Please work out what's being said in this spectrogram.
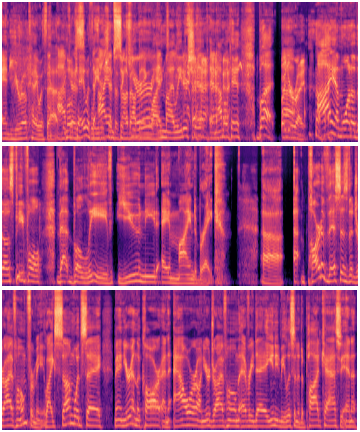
And you're okay with that. I'm okay with it. I leadership am is not about being secure in my leadership, and I'm okay. But But you're uh, right. I am one of those people that believe you need a mind break. Uh, uh, part of this is the drive home for me. Like some would say, man, you're in the car an hour on your drive home every day. You need to be listening to podcasts. And uh,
